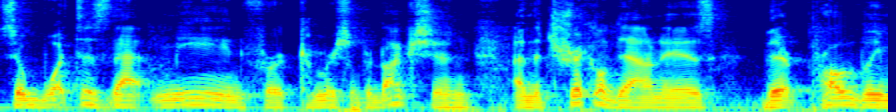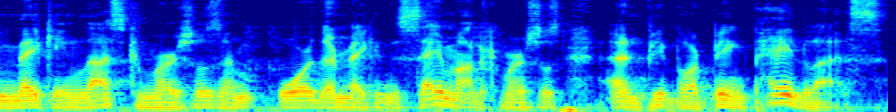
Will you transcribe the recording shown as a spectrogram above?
So what does that mean for commercial production? And the trickle down is they're probably making less commercials, and or they're making the same amount of commercials, and people are being paid less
